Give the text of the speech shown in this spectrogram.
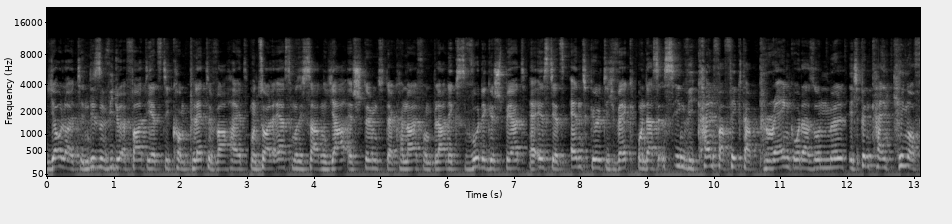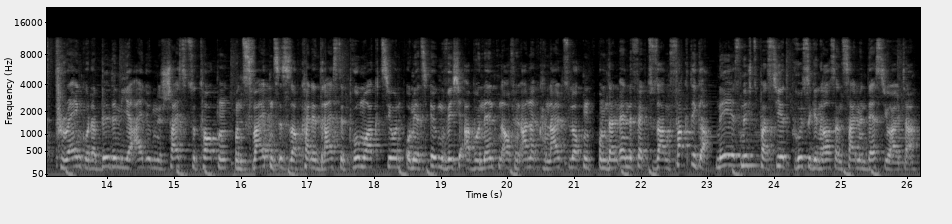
Yo Leute, in diesem Video erfahrt ihr jetzt die komplette Wahrheit und zuallererst muss ich sagen, ja es stimmt, der Kanal von Bloodix wurde gesperrt, er ist jetzt endgültig weg und das ist irgendwie kein verfickter Prank oder so ein Müll. Ich bin kein King of Prank oder bilde mir hier ein, irgendeine Scheiße zu talken und zweitens ist es auch keine dreiste Promo-Aktion, um jetzt irgendwelche Abonnenten auf einen anderen Kanal zu locken, um dann im Endeffekt zu sagen, fuck Digga, nee ist nichts passiert, Grüße gehen raus an Simon Desio, Alter.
